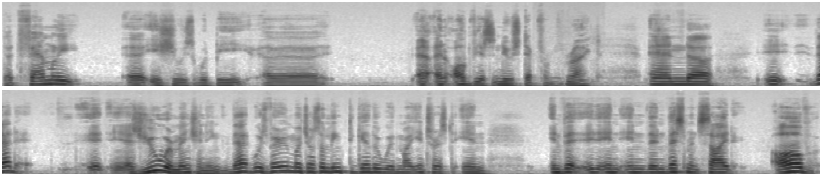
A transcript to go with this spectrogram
that family uh, issues would be uh, a, an obvious new step for me. Right. And uh, it, that, it, as you were mentioning, that was very much also linked together with my interest in, in, in, in the investment side of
